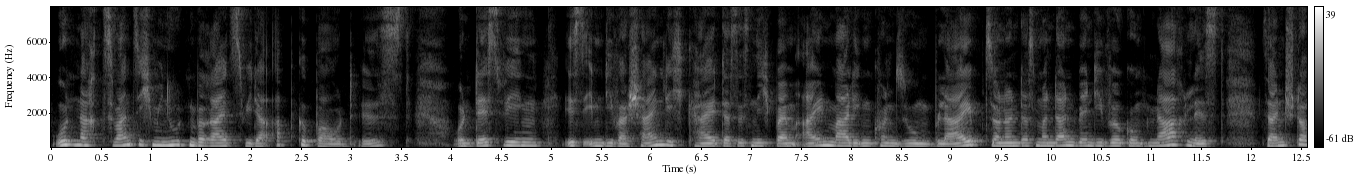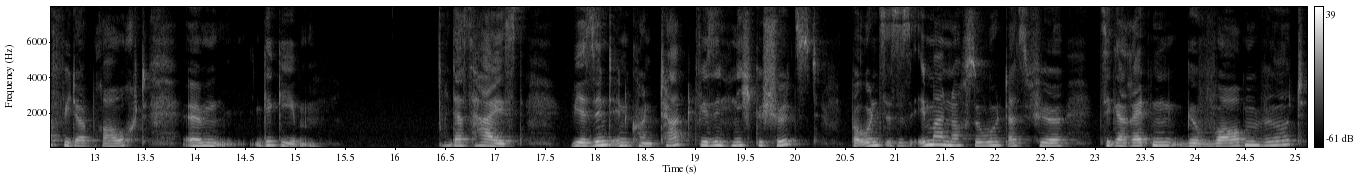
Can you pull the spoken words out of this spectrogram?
und nach 20 Minuten bereits wieder abgebaut ist. Und deswegen ist eben die Wahrscheinlichkeit, dass es nicht beim einmaligen Konsum bleibt, sondern dass man dann, wenn die Wirkung nachlässt, seinen Stoff wieder braucht, ähm, gegeben. Das heißt, wir sind in Kontakt, wir sind nicht geschützt. Bei uns ist es immer noch so, dass für Zigaretten geworben wird.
